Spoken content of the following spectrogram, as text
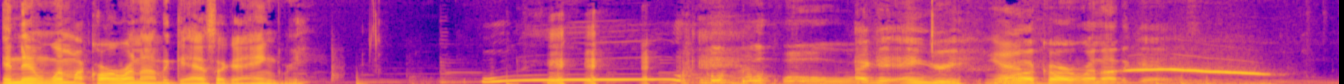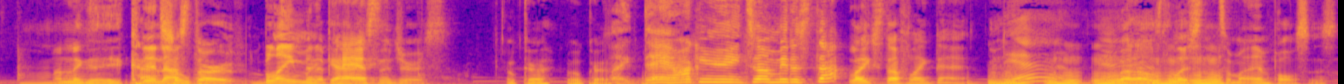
And then when my car run out of gas, I get angry. I get angry Yep. when my car run out of gas. My nigga, it Then I so- start blaming the guy. passengers. Okay, okay. Like, damn, how come you ain't telling me to stop? Like stuff like that. Mm-hmm. Mm-hmm, yeah. Mm-hmm. But I was mm-hmm, listening to my impulses.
